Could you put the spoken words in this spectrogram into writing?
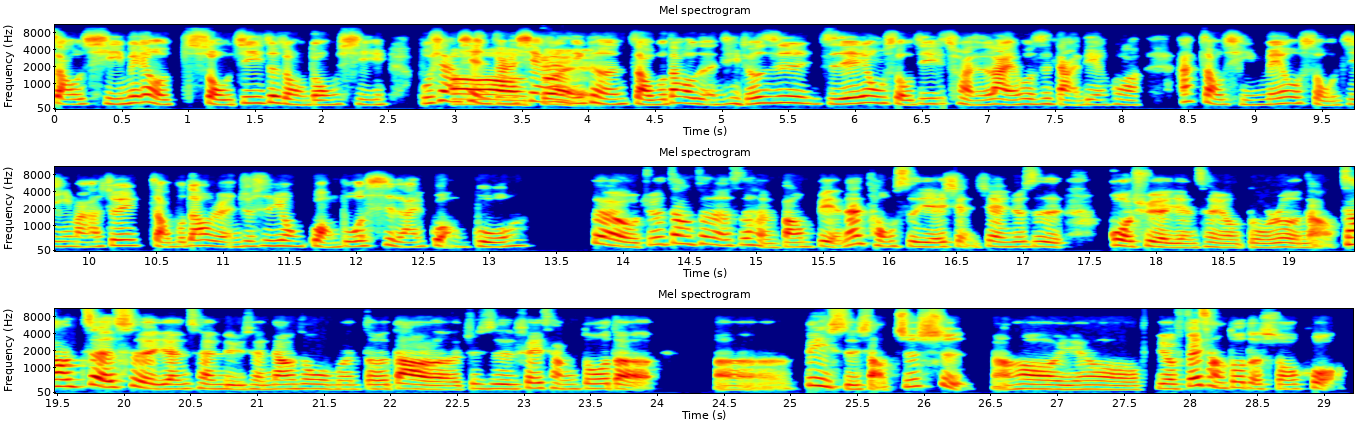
早期没有手机这种东西，不像现在，现在你可能找不到人，你就是直接用手机传赖或是打电话。啊，早期没有手机嘛，所以找不到人，就是用广播室来广播。对，我觉得这样真的是很方便，但同时也显现就是过去的盐城有多热闹。像这次的盐城旅程当中，我们得到了就是非常多的呃历史小知识，然后也有有非常多的收获。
